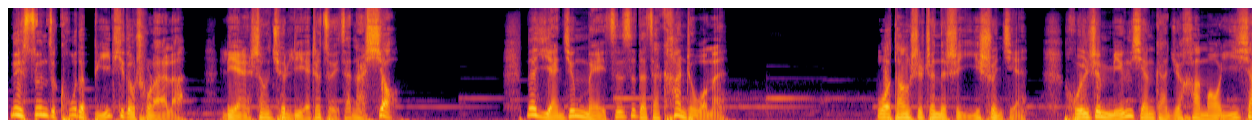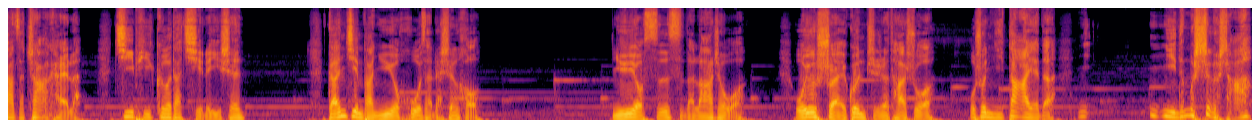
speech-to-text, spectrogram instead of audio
那孙子哭的鼻涕都出来了，脸上却咧着嘴在那笑。那眼睛美滋滋的在看着我们。我当时真的是一瞬间，浑身明显感觉汗毛一下子炸开了，鸡皮疙瘩起了一身，赶紧把女友护在了身后。女友死死的拉着我，我用甩棍指着他说：“我说你大爷的，你，你他妈是个啥？”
